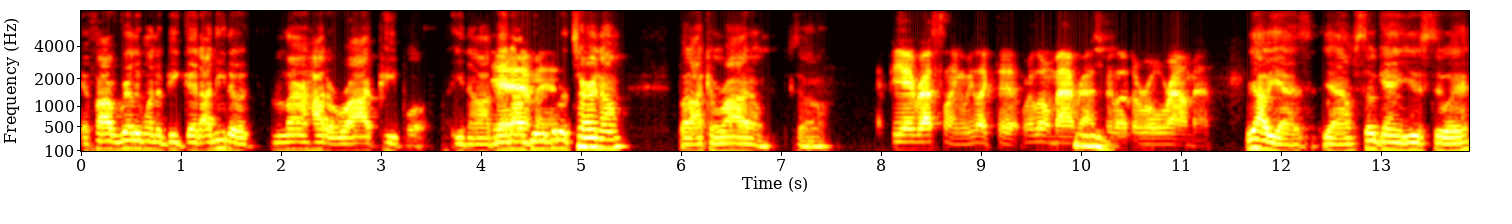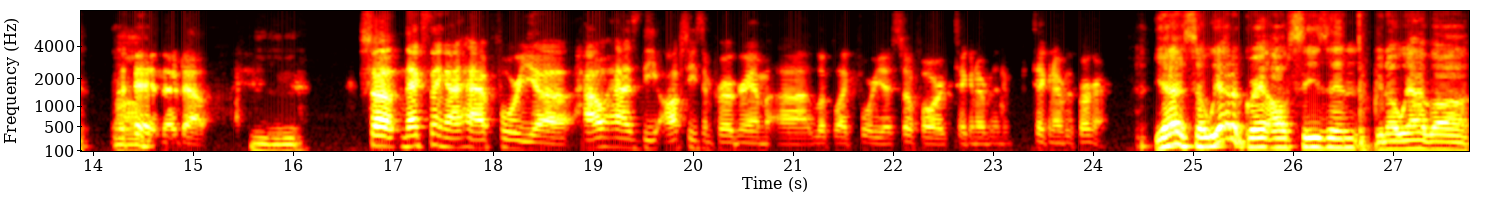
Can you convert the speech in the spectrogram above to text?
if I really want to be good, I need to learn how to ride people. You know, I yeah, may not be man. able to turn them, but I can ride them. So PA wrestling, we like to we're a little mat rats. Mm. We love to roll around, man. Yeah, yes, yeah. I'm still getting used to it. Um, no doubt. Mm-hmm. So next thing I have for you, how has the off-season program uh, looked like for you so far, taking over the taking over the program? Yeah, so we had a great off season. You know, we have uh,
